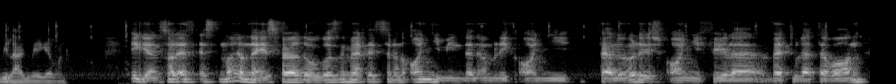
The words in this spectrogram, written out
világvége van. Igen, szóval ez, ezt nagyon nehéz feldolgozni, mert egyszerűen annyi minden ömlik annyi felől, és annyiféle vetülete van,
